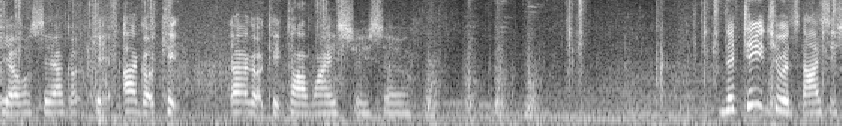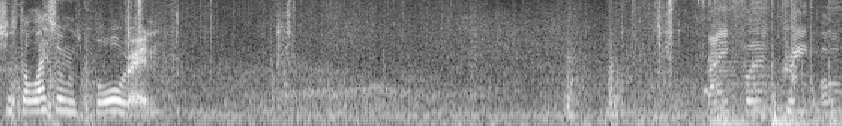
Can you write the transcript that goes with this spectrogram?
yeah, we'll see. I got kicked. I got kicked. I got kicked out of my history, so. The teacher was nice. It's just the lesson was boring. Right foot creep. Oh.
